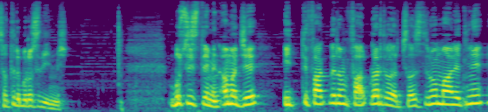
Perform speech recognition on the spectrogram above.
Satır burası değilmiş. Bu sistemin amacı ittifakların farklı haritaları çalıştırma maliyetini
